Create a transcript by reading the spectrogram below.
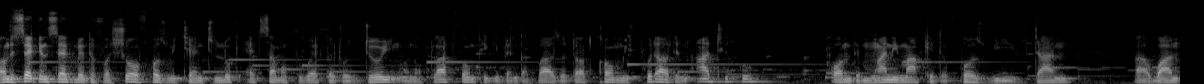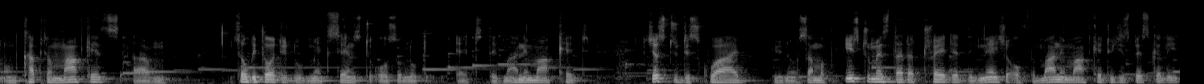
On the second segment of our show, of course, we tend to look at some of the work that we're doing on our platform, piggybankadvisor.com. We've put out an article on the money market. Of course, we've done uh, one on capital markets. Um, so we thought it would make sense to also look at the money market just to describe, you know, some of the instruments that are traded, the nature of the money market, which is basically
